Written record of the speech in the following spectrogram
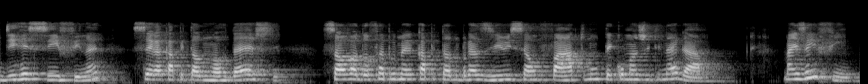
de Recife, né? Ser a capital do Nordeste, Salvador foi a primeira capital do Brasil, isso é um fato, não tem como a gente negar. Mas enfim,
